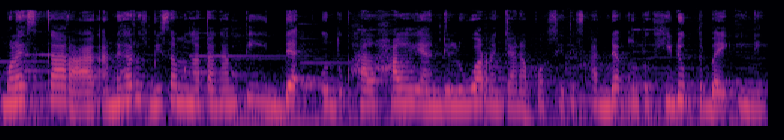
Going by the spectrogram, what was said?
Mulai sekarang, Anda harus bisa mengatakan tidak untuk hal-hal yang di luar rencana positif Anda untuk hidup terbaik ini.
